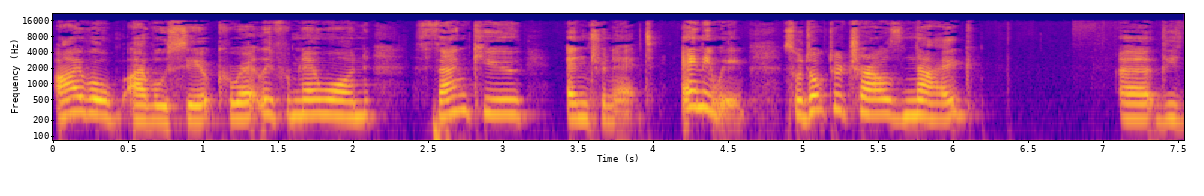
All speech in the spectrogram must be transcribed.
I will, I will say it correctly from now on. Thank you, internet. Anyway, so Dr. Charles Nag, uh, the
